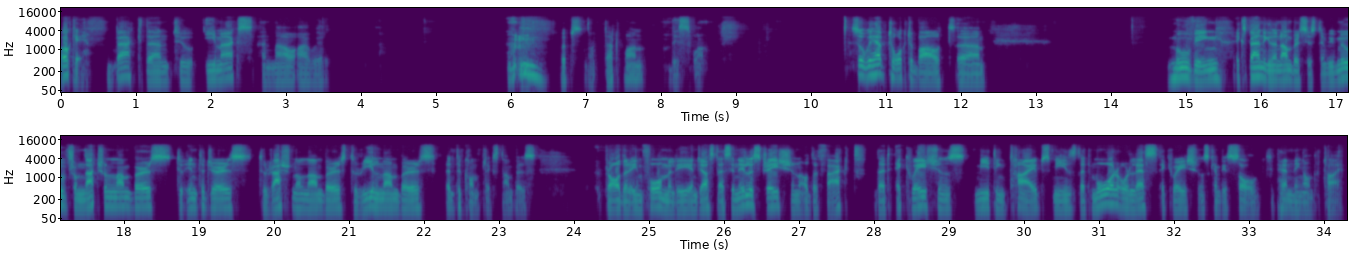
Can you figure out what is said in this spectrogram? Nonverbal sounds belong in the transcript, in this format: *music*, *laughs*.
Okay, back then to Emacs, and now I will, *clears throat* whoops, not that one, this one. So we have talked about um, moving, expanding the number system. We moved from natural numbers to integers, to rational numbers, to real numbers, and to complex numbers rather informally and just as an illustration of the fact that equations meeting types means that more or less equations can be solved depending on the type.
